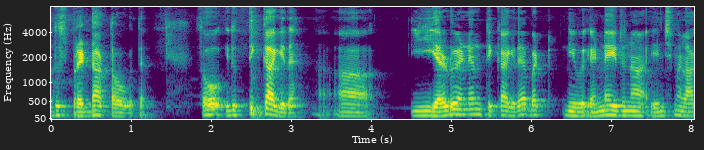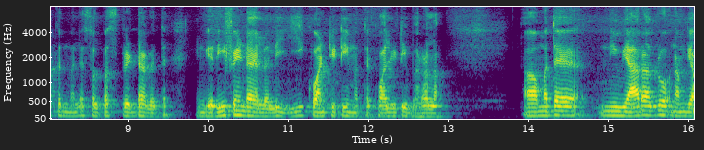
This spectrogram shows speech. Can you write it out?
ಅದು ಸ್ಪ್ರೆಡ್ ಆಗ್ತಾ ಹೋಗುತ್ತೆ. ಸೊ ಇದು ತಿಕ್ಕಾಗಿದೆ. ಈ ಎರಡು ಎಣ್ಣೆನೂ ತಿಕ್ಕಾಗಿದೆ ಬಟ್ ನೀವು ಎಣ್ಣೆ ಇದನ್ನು ಎಂಚ್ ಮೇಲೆ ಹಾಕಿದ್ಮೇಲೆ ಸ್ವಲ್ಪ ಸ್ಪ್ರೆಡ್ ಆಗುತ್ತೆ. ನಿಮಗೆ ರೀಫೈಂಡ್ ಆಯಿಲಲ್ಲಿ ಈ ಕ್ವಾಂಟಿಟಿ ಮತ್ತು ಕ್ವಾಲಿಟಿ ಬರಲ್ಲ. ಮತ್ತು ನೀವು ಯಾರಾದರೂ ನಮಗೆ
